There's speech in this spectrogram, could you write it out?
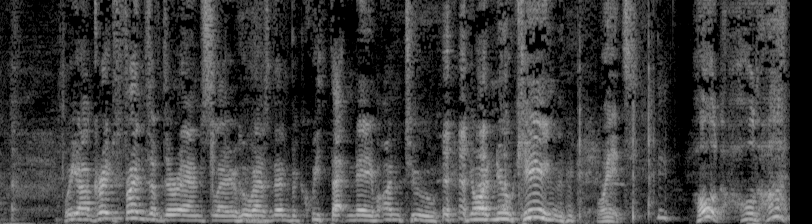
we are great friends of Durand Slayer, who has then bequeathed that name unto your new king. Wait. Hold, hold on.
